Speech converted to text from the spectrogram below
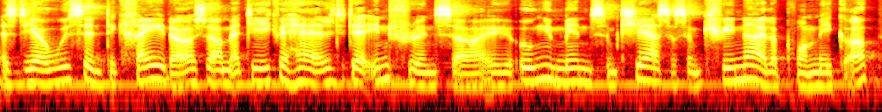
Altså, de har udsendt dekreter også om, at de ikke vil have alle de der influencer, øh, unge mænd, som klæder sig som kvinder eller bruger makeup.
